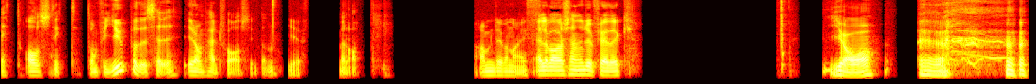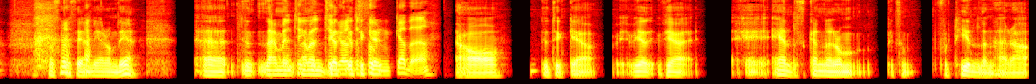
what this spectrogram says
ett avsnitt. De fördjupade sig i de här två avsnitten. Yes. Men ja. Jag. Ja, men det var nice. Eller vad känner du Fredrik? Ja, eh, vad ska jag säga mer om det? Eh, nej, men, tycker, nej, men tycker du jag, att jag det tycker, funkade? ja, det tycker jag. För jag, för jag älskar när de liksom får till den här äh,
